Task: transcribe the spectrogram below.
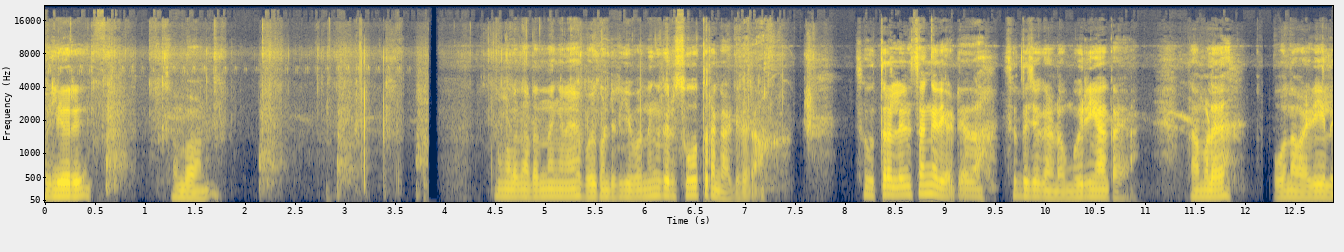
വലിയൊരു സംഭവമാണ്. നമ്മൾ നടന്നിങ്ങനെ പോയിക്കൊണ്ടിരിക്കുമ്പോൾ നിങ്ങൾക്കൊരു സൂത്രം കാട്ടിത്തരാം. സൂത്രമല്ല ഒരു സംഗതി കേട്ടോ. ശ്രദ്ധിച്ചൊക്കെ ഉണ്ടോ മുരിങ്ങാക്കായ. നമ്മൾ പോകുന്ന വഴിയിൽ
